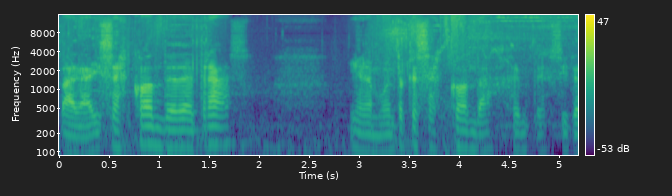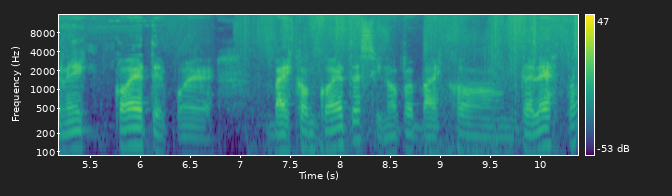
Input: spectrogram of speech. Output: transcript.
Vale, ahí se esconde detrás. Y en el momento que se esconda, gente, si tenéis cohete, pues vais con cohetes, si no, pues vais con telesto.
